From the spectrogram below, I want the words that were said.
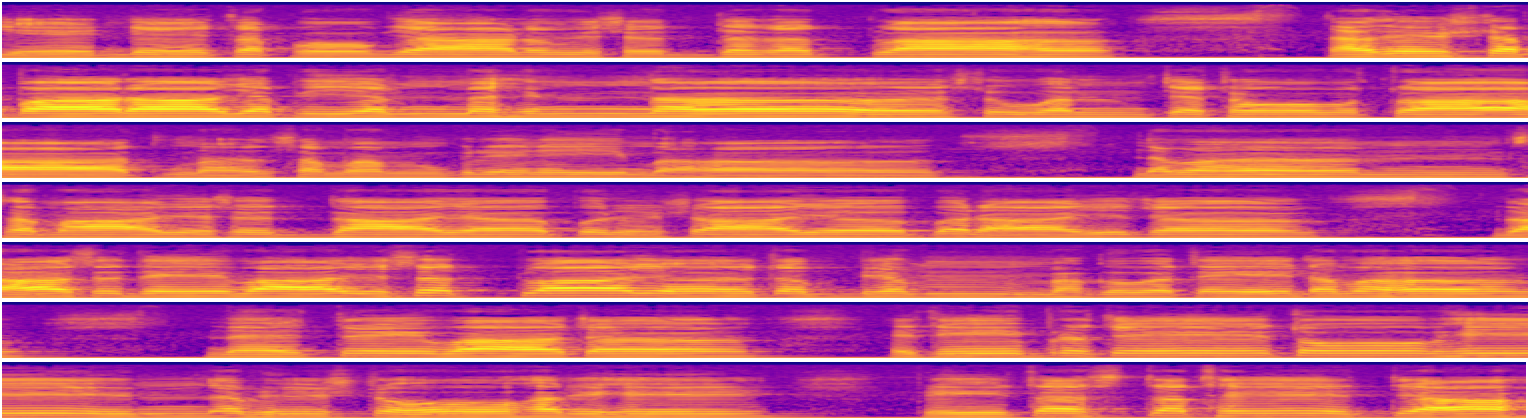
ये ने तपो ज्ञानविशुद्धसत्त्वाः अदिष्टपारायपि यन्महिं न सुवन्त्यथो गृणीमः। नमः समाय शुद्धाय पुरुषाय पराय च। वासुदेवाय सत्त्वाय तभ्यं भगवते नमः। नैत्रेवाच। इति प्रचेतोभिभीष्टो हरिः। प्रीतस्तथेत्याह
